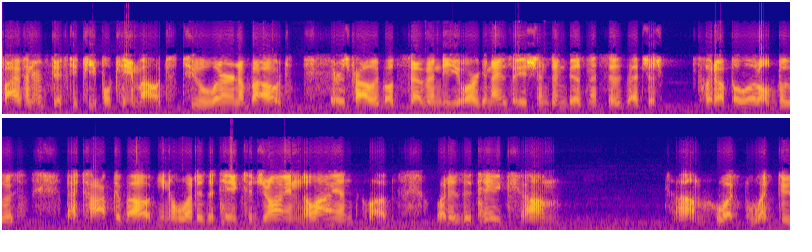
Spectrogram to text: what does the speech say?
550 people came out to learn about. There was probably about 70 organizations and businesses that just put up a little booth that talked about, you know, what does it take to join the Lions Club? What does it take? Um, um, what what do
